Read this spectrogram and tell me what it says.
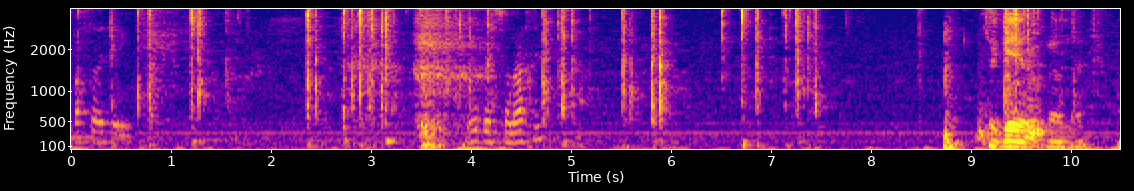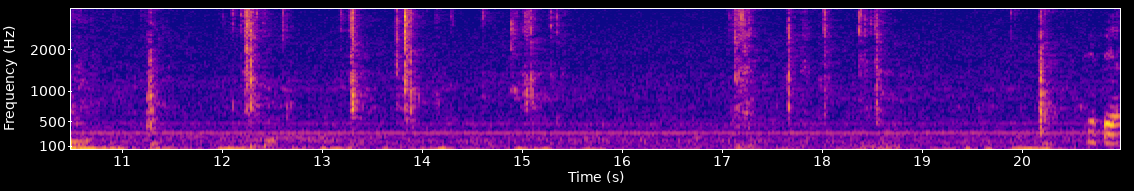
Pasa de seguir. Un personaje. Chequeo, pea.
